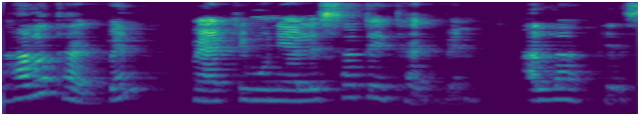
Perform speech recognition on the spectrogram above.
ভালো থাকবেন, ম্যাট্রিমোনিয়ালের সাথেই থাকবেন। আল্লাহ হাফেজ।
